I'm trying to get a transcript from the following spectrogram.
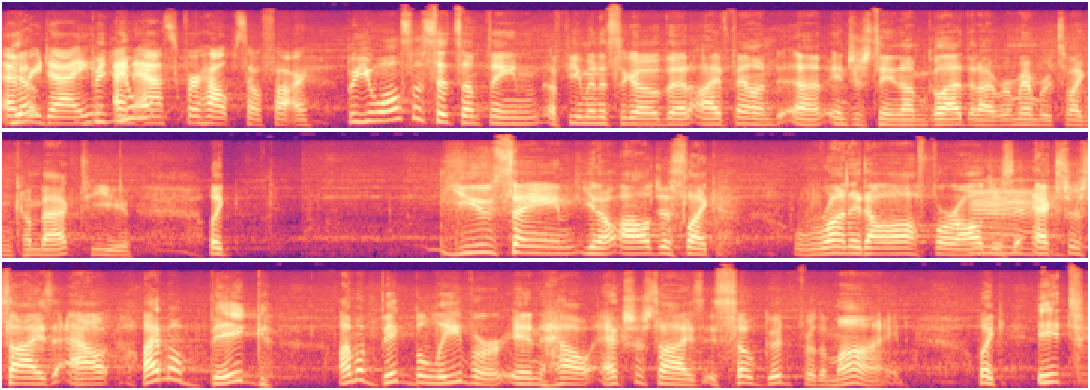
every Yeah, day and ask for help so far. But you also said something a few minutes ago that I found uh, interesting, and I'm glad that I remembered so I can come back to you. Like, you saying, you know, I'll just like run it off or I'll just exercise out. I'm a big, I'm a big believer in how exercise is so good for the mind. Like, it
